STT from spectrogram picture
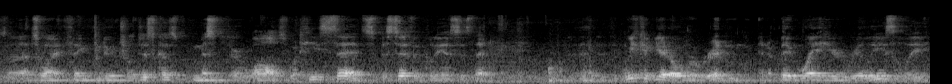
So that's why I think neutral, just because Mr. Walls, what he said specifically is, is that we could get overridden in a big way here real easily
